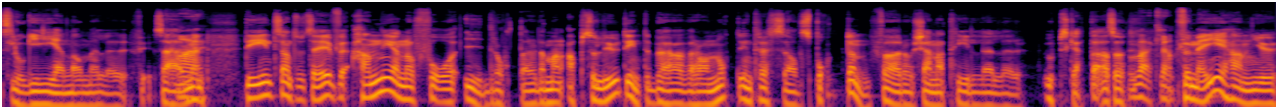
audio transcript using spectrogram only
slog igenom eller så här. Nej. Men det är intressant att du säger, för han är en av få idrottare där man absolut inte behöver ha något intresse av sporten för att känna till eller uppskatta. Alltså, Verkligen. för mig är han ju,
